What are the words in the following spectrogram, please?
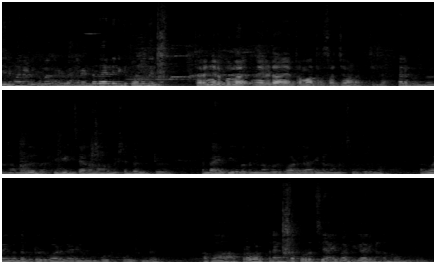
തീരുമാനം എടുക്കുമ്പോൾ അങ്ങനെ അങ്ങനെ ഉണ്ടതായിട്ട് എനിക്ക് തോന്നുന്നില്ല. തെരഞ്ഞെടുപ്പുകൾ നേരിടാൻ എത്രമാത്രം സജ്ജമാണ് ജില്ല? നമ്മൾ ബത്തേരിയിൽ ചേർന്ന് നമ്മൾ മിഷൻ രണ്ടായിരത്തി ഇരുപത്തഞ്ച് നമ്മൾ ഒരുപാട് കാര്യങ്ങൾ നമ്മൾ ചെയ്തിരുന്നു. അതുമായി ബന്ധപ്പെട്ട് ഒരുപാട് കാര്യങ്ങൾ മുമ്പോട്ട് പോയിട്ടുണ്ട്. അപ്പോൾ ആ പ്രവർത്തനങ്ങളുടെ തുടർച്ചയായി ബാക്കി കാര്യങ്ങൾ നമ്മൾ മുമ്പോട്ട് പോകും.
